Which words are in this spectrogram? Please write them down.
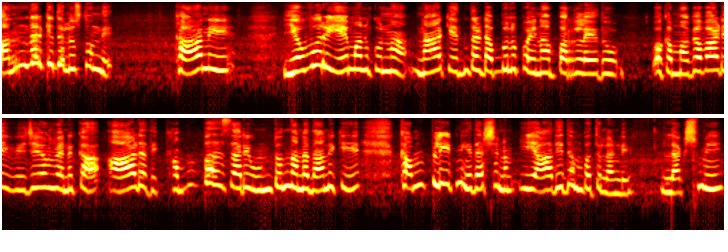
అందరికీ తెలుస్తుంది. కానీ ఎవరు ఏమనుకున్నా నాకు ఎంత డబ్బులు పోయినా పర్లేదు ఒక మగవాడి విజయం వెనుక ఆడది కంపల్సరీ ఉంటుందన్న దానికి కంప్లీట్ నిదర్శనం ఈ ఆది దంపతులండి. లక్ష్మి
